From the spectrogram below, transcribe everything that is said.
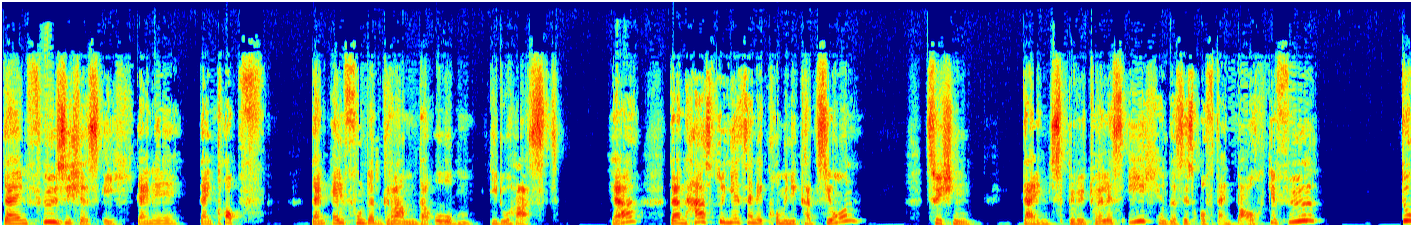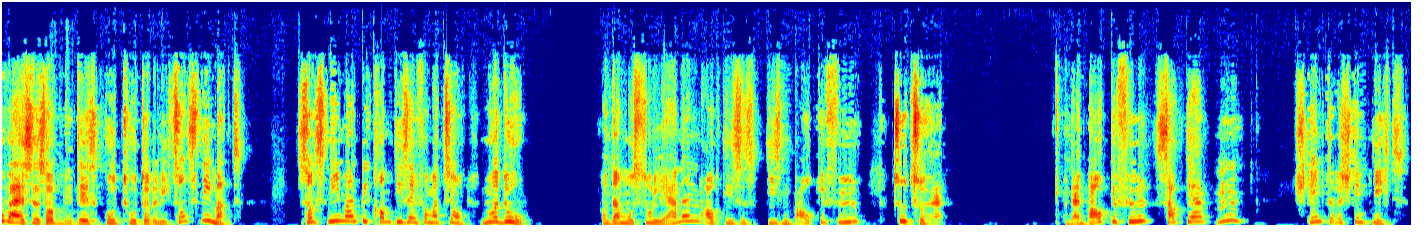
dein physisches Ich, deine, dein Kopf, dein 1100 Gramm da oben, die du hast, ja, dann hast du jetzt eine Kommunikation zwischen dein spirituelles Ich, und das ist oft ein Bauchgefühl. Du weißt es, ob dir das gut tut oder nicht, sonst niemand. Sonst niemand bekommt diese Information, nur du. Und dann musst du lernen, auch dieses, diesem Bauchgefühl zuzuhören. Und dein Bauchgefühl sagt dir, hm, stimmt oder stimmt nicht.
